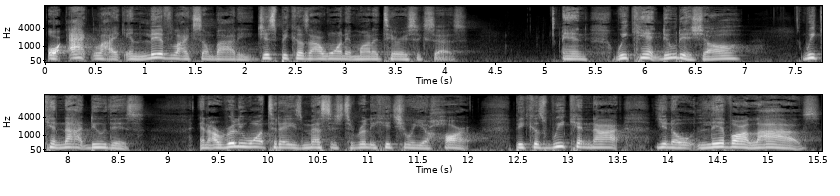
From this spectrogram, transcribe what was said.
or act like and live like somebody just because I wanted monetary success. And we can't do this, y'all. We cannot do this. And I really want today's message to really hit you in your heart because we cannot, you know, live our lives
